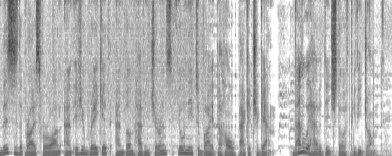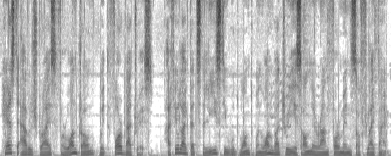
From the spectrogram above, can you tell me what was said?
This is the price for one and if you break it and don't have insurance, you'll need to buy the whole package again. Then we have a digital FPV drone. Here's the average price for one drone with 4 batteries. I feel like that's the least you would want when one battery is only around 4 minutes of flight time.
